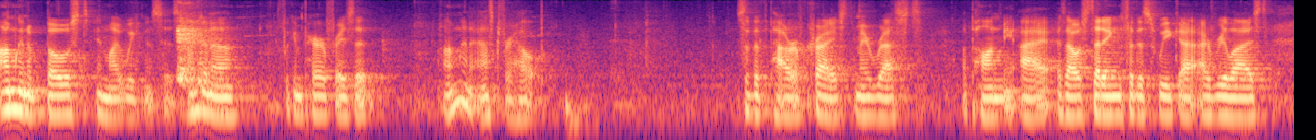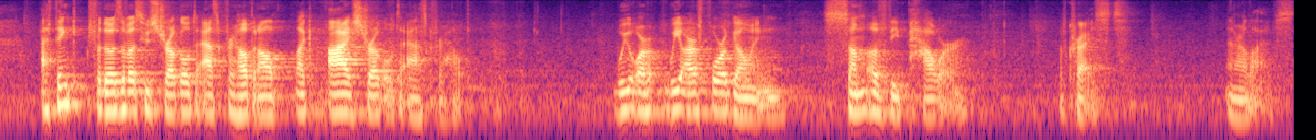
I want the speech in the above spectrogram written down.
I'm going to boast in my weaknesses. I'm going to, if we can paraphrase it, I'm going to ask for help so that the power of Christ may rest upon me. I, as I was studying for this week, I, I realized I think for those of us who struggle to ask for help, and I'll, like I struggle to ask for help, we are, we are foregoing some of the power of Christ in our lives.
